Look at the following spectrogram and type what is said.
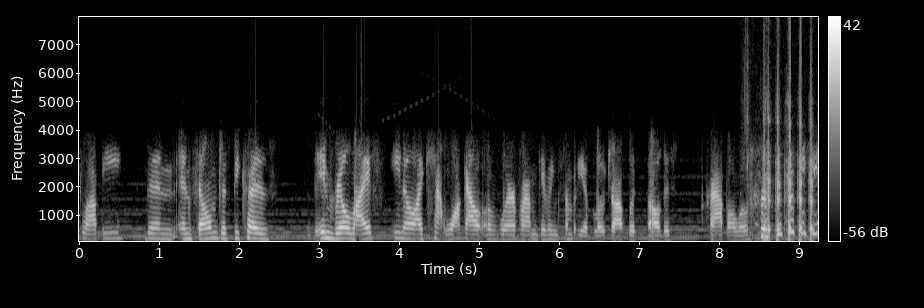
sloppy than in film, just because in real life, you know, I can't walk out of wherever I'm giving somebody a blowjob with all this crap all over me.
